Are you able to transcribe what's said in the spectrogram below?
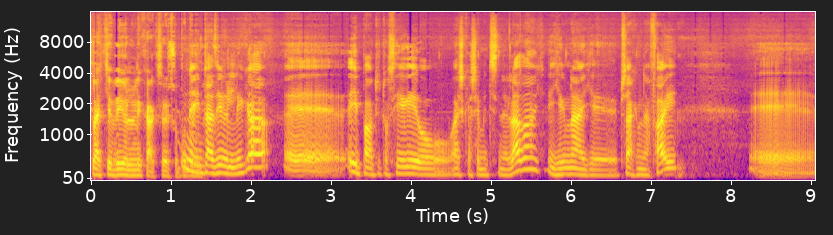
Αλλά έχει και δύο ελληνικά, ξέρεις. Ναι, είναι τα δύο ελληνικά. Ε, είπα ότι το θηρίο έσκασε με τη στην Ελλάδα. Γυρνάει και ψάχνει να φάει. Ε,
